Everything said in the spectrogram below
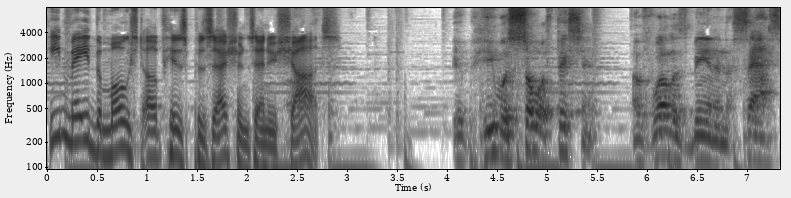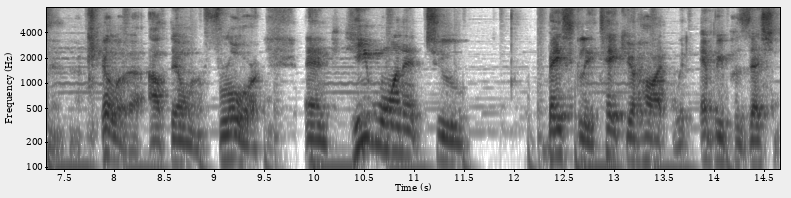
he made the most of his possessions and his shots. He was so efficient, as well as being an assassin, a killer out there on the floor, and he wanted to basically take your heart with every possession.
